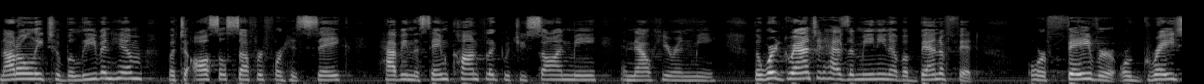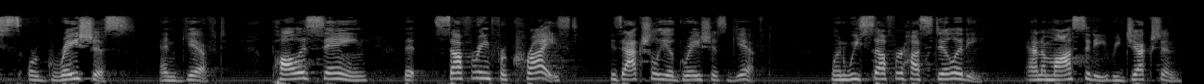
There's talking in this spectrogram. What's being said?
not only to believe in him, but to also suffer for his sake, having the same conflict which you saw in me and now hear in me. The word granted has a meaning of a benefit or favor or grace or gracious and gift. Paul is saying that suffering for Christ is actually a gracious gift. When we suffer hostility, animosity, rejection,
